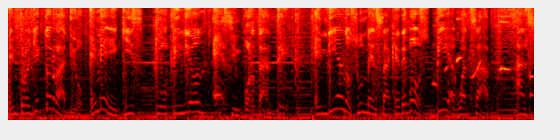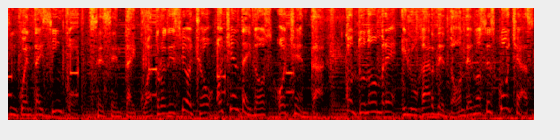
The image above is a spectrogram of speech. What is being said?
En Proyecto Radio MX, opinión es importante. Envíanos un mensaje de voz vía WhatsApp al 55 64 18 82 80 con tu nombre y lugar de donde nos escuchas.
